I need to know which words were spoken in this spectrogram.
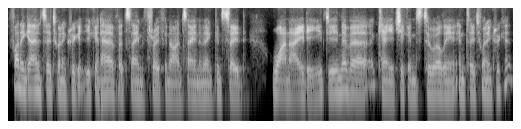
Funny game, T20 cricket. You can have a team three for 19 and then concede 180. Do you never count your chickens too early in T20 cricket?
